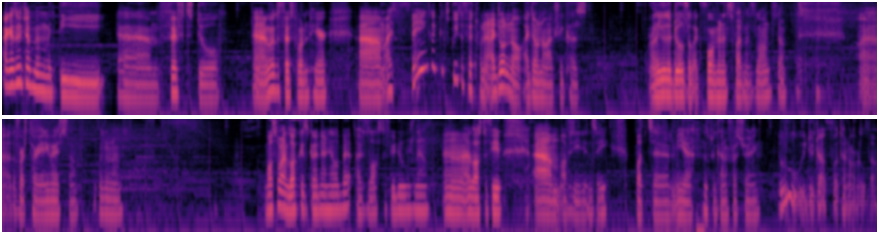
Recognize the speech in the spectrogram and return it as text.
I guess we jump in with the um, fifth duel. Uh, I'm going the fifth one here. Um, I think I could squeeze the fifth one in. I don't know. I don't know actually because all the other duels are like four minutes, five minutes long. So uh, the first three anyways. So I don't know. Also, my luck is going downhill a bit. I've lost a few duels now. Uh, I lost a few. Um, obviously you didn't see, but um, yeah, it's been kind of frustrating. Ooh, we do draw Photon Orbital though.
